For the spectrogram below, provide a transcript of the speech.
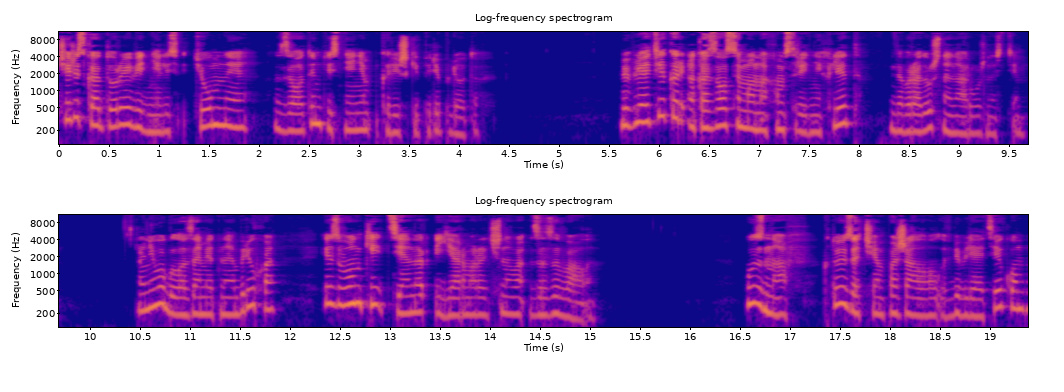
через которые виднелись темные с золотым тиснением корешки переплетов. Библиотекарь оказался монахом средних лет добродушной наружности. У него было заметное брюхо и звонкий тенор ярмарочного зазывала. Узнав, кто и зачем пожаловал в библиотеку,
